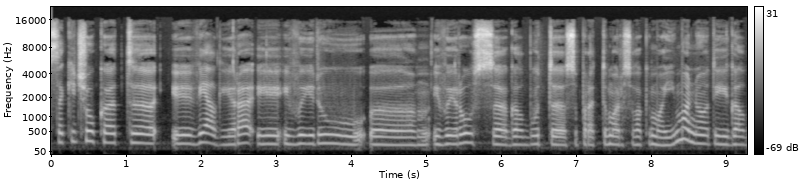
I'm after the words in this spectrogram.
sakyčiau, kad vėlgi yra įvairių, įvairaus galbūt supratimo ir suvokimo įmonių, tai gal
